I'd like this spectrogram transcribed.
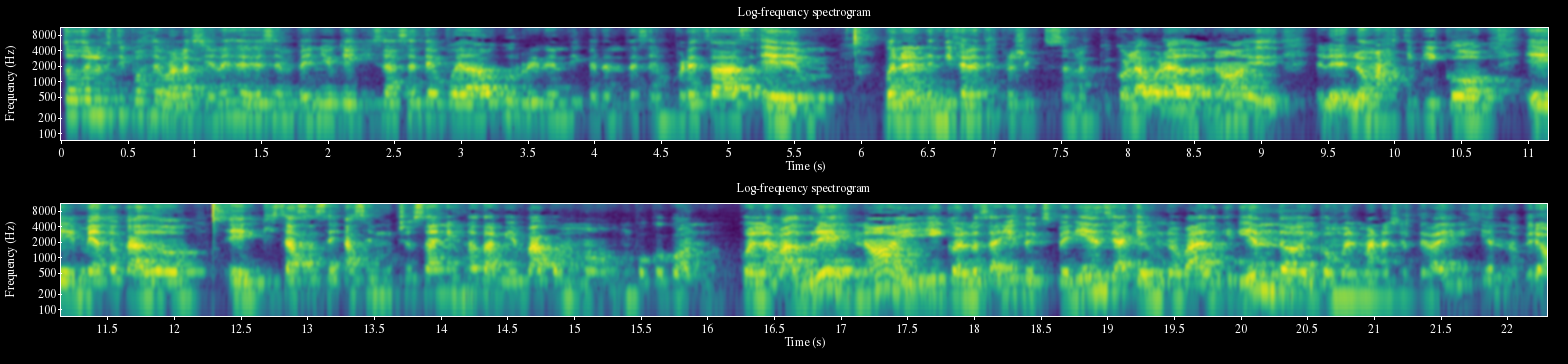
todos los tipos de evaluaciones de desempeño que quizás se te pueda ocurrir en diferentes empresas, em, bueno, en, diferentes proyectos en los que he colaborado, ¿no? Eh, lo más típico eh, me ha tocado eh, quizás hace, hace muchos años, ¿no? También va como un poco con, con la madurez, ¿no? Y, y, con los años de experiencia que uno va adquiriendo y cómo el manager te va dirigiendo, pero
